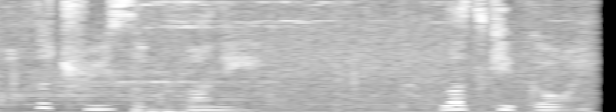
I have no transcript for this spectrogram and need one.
All the trees look funny. Let's keep going.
